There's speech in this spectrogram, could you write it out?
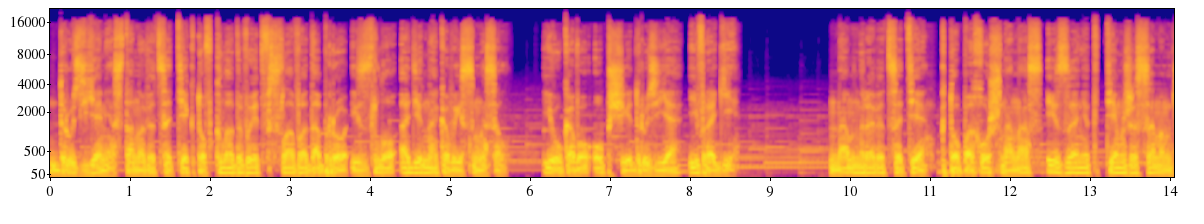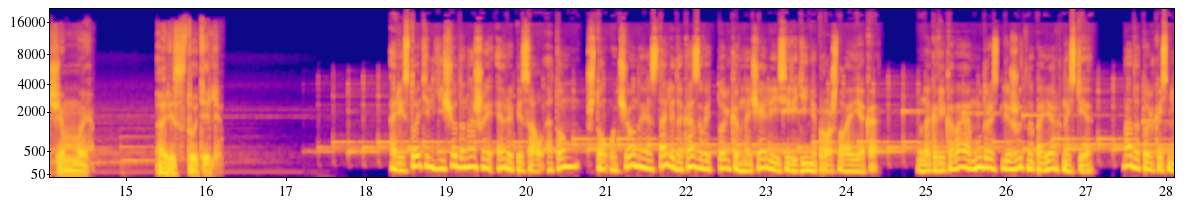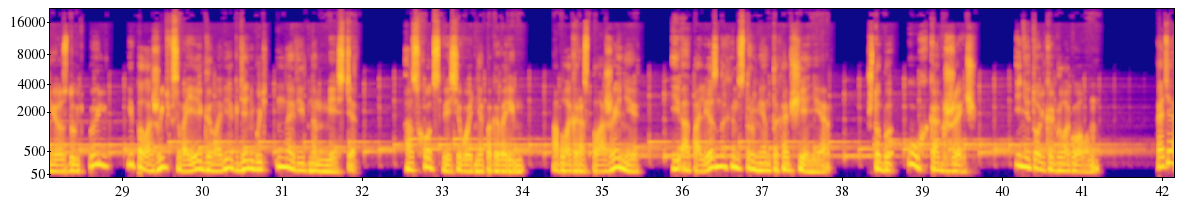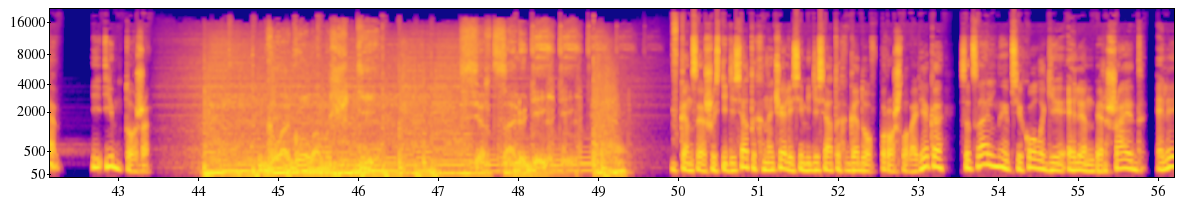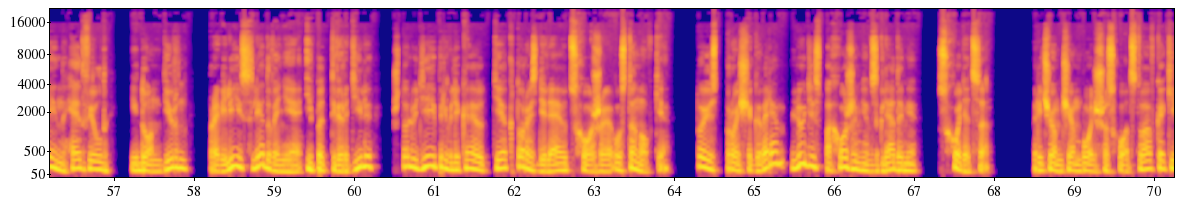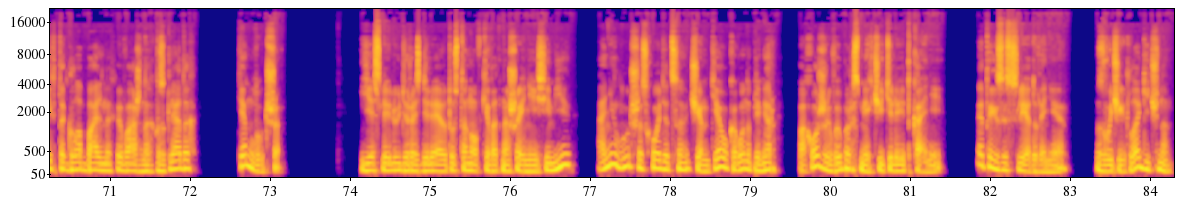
Друзьями становятся те, кто вкладывает в слова добро и зло одинаковый смысл, и у кого общие друзья и враги. Нам нравятся те, кто похож на нас и занят тем же самым, чем мы. Аристотель. Аристотель еще до нашей эры писал о том, что ученые стали доказывать только в начале и середине прошлого века. Многовековая мудрость лежит на поверхности, надо только с нее сдуть пыль и положить в своей голове где-нибудь на видном месте. О сходстве сегодня поговорим, о благорасположении и о полезных инструментах общения, чтобы ух как жечь, и не только глаголом. Хотя и им тоже. Глаголом «жги» сердца людей. В конце 60-х, начале 70-х годов прошлого века социальные психологи Элен Бершайд, Элейн Хедфилд и Дон Бирн провели исследования и подтвердили, что людей привлекают те, кто разделяют схожие установки. То есть, проще говоря, люди с похожими взглядами сходятся. Причем чем больше сходства в каких-то глобальных и важных взглядах, тем лучше. Если люди разделяют установки в отношении семьи, они лучше сходятся, чем те, у кого, например, похожий выбор смягчителей тканей. Это из исследования. Звучит логично.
